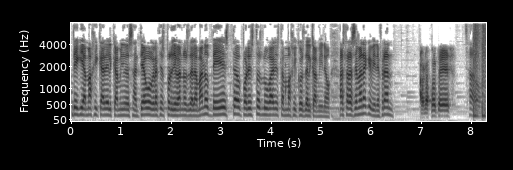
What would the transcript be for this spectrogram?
de Guía Mágica del Camino de Santiago, gracias por llevarnos de la mano de esto, por estos lugares tan mágicos del camino. Hasta la semana que viene, Fran. Abrazotes. Chao.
